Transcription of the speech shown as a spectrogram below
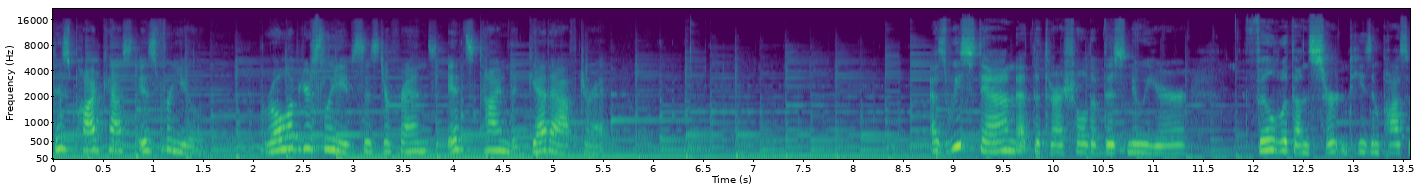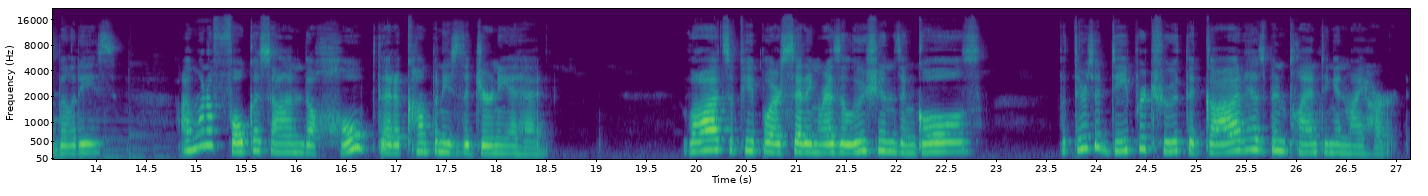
this podcast is for you. Roll up your sleeves, sister friends. It's time to get after it. As we stand at the threshold of this new year, filled with uncertainties and possibilities, I want to focus on the hope that accompanies the journey ahead. Lots of people are setting resolutions and goals, but there's a deeper truth that God has been planting in my heart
